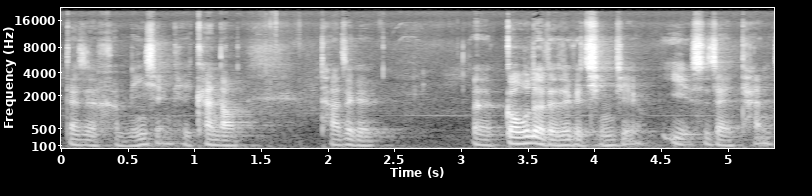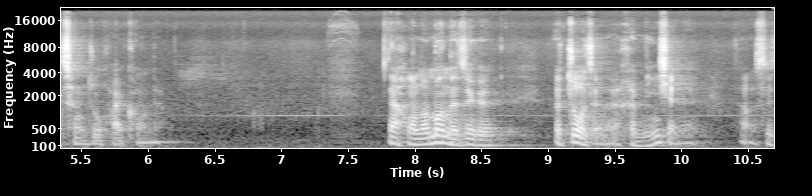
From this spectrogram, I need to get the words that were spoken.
但是很明显可以看到，它这个呃勾勒的这个情节也是在谈成住坏空的。那《红楼梦》的这个。作者呢，很明显的啊，是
